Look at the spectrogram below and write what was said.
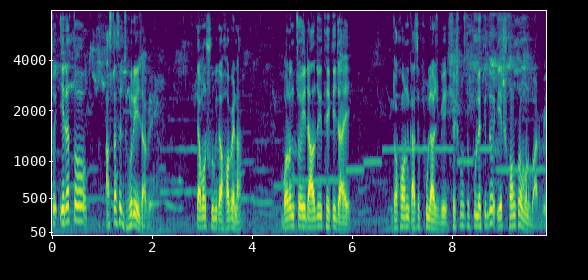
তো এরা তো আস্তে আস্তে ঝরেই যাবে, তেমন সুবিধা হবে না। বরঞ্চ এই ডাল যদি থেকে যায়, যখন গাছে ফুল আসবে, সে সমস্ত ফুলে কিন্তু এর সংক্রমণ বাড়বে।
